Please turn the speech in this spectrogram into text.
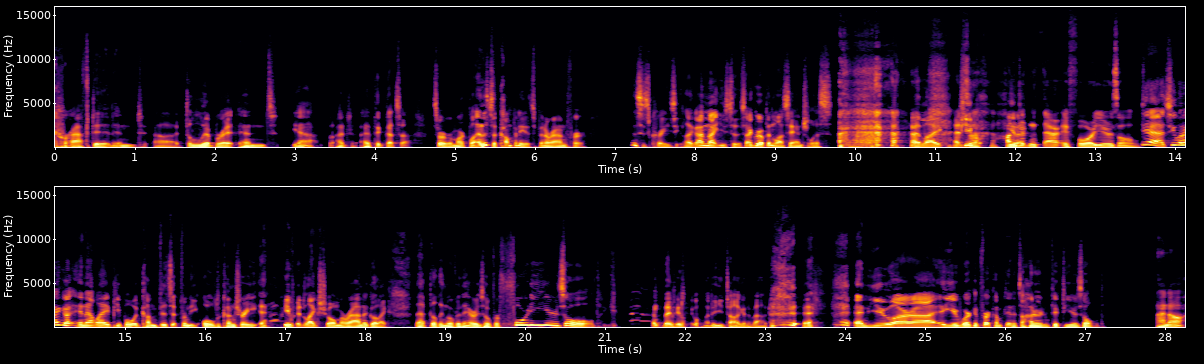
crafted and uh, deliberate. And yeah, I, I, think that's a sort of remarkable. And it's a company that's been around for. This is crazy. Like I'm not used to this. I grew up in Los Angeles, and like it's people, 134 you know, years old. Yeah. See, when I go in LA, people would come visit from the old country, and we would like show them around and go like, "That building over there is over 40 years old." they'd be like, "What are you talking about?" and you are uh, you're working for a company that's 150 years old. I know.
